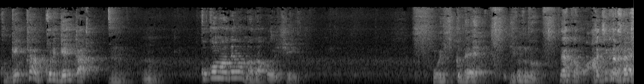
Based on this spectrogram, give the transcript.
これ限界これ限界。うん。うん。ここまではまだ美味しい。美味しくねえ。1分。なんかもう味がない。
